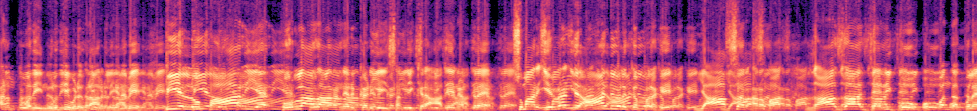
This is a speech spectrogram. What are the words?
அனுப்புவதை நிறுத்தி விடுகிறார்கள். எனவே பிஎல்ஓ பாரிய பொருளாதார நெருக்கடியை சந்திக்கிற அதே நேரத்தில் சுமார் இரண்டு ஆண்டுகளுக்கு பிறகு யாசர் அரபாத் காசா ஜெரிகோ ஒப்பந்தத்தில்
